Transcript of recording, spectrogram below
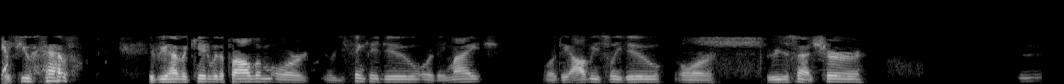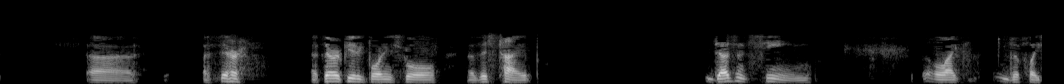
Yep. If you have if you have a kid with a problem or or you think they do or they might or they obviously do or you're just not sure uh a ther- a therapeutic boarding school of this type doesn't seem like the place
